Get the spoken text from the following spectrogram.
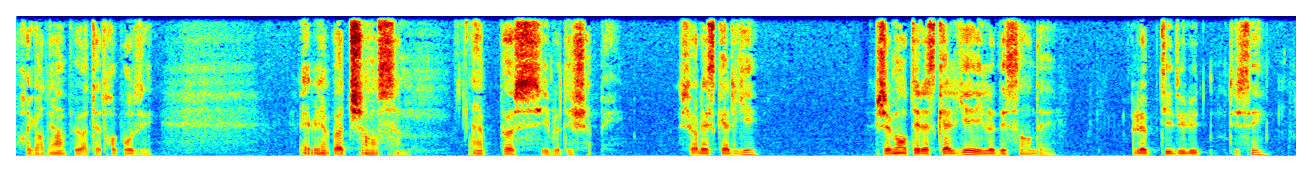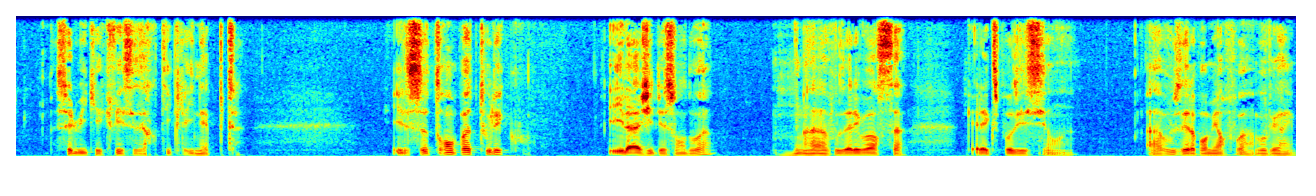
Regardez un peu à tête reposée. Eh bien, pas de chance. Impossible d'échapper. Sur l'escalier, j'ai monté l'escalier et il le descendait. Le petit Duluth, tu sais Celui qui écrit ces articles ineptes. Il se trompe à tous les coups. Il a agité son doigt. Ah, vous allez voir ça. Quelle exposition. Hein. Ah, vous, c'est la première fois, vous verrez.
